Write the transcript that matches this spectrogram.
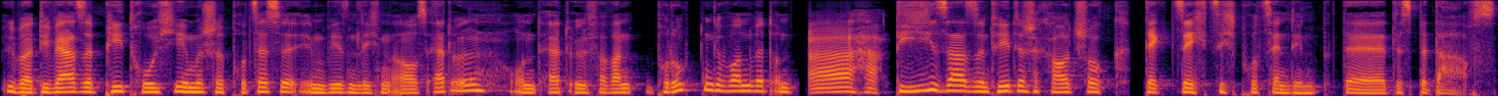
über diverse petrochemische Prozesse im Wesentlichen aus Erdöl und erdölverwandten Produkten gewonnen wird. Und Aha. dieser synthetische Kautschuk deckt 60 Prozent des Bedarfs.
